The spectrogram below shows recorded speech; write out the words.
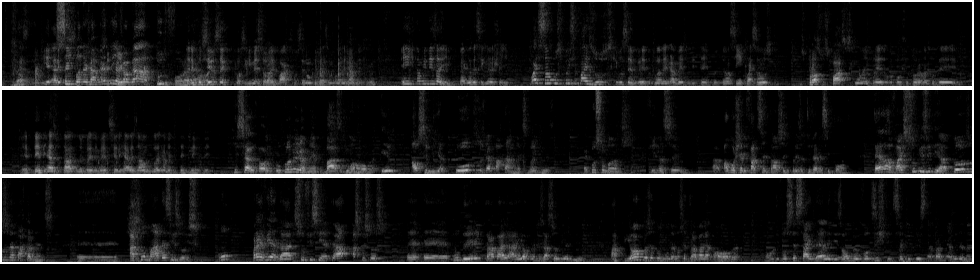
Era Sem planejamento ia jogar tudo fora. Era né? impossível você conseguir mensurar o impacto se você não tivesse um planejamento. Né? Henrique, então me diz aí, pegando esse gancho aí, quais são os principais usos que você vê do planejamento de tempo? Então, assim, quais são os, os próximos passos que uma empresa, uma construtora vai poder é, ter de resultado no empreendimento se ele realizar um planejamento de tempo bem feito? Richelle, olha, o planejamento base de uma obra, ele auxilia todos os departamentos da empresa. Recursos humanos, financeiro, almoxarifado central, se a empresa tiver nesse ponto. Ela vai subsidiar todos os departamentos é, a tomar decisões com previedade suficiente às pessoas é, é, poderem trabalhar e organizar seu dia a dia. A pior coisa do mundo é você trabalhar numa obra onde você sai dela e diz: Oh, eu vou desistir disso aqui, porque isso não é para minha vida, não.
